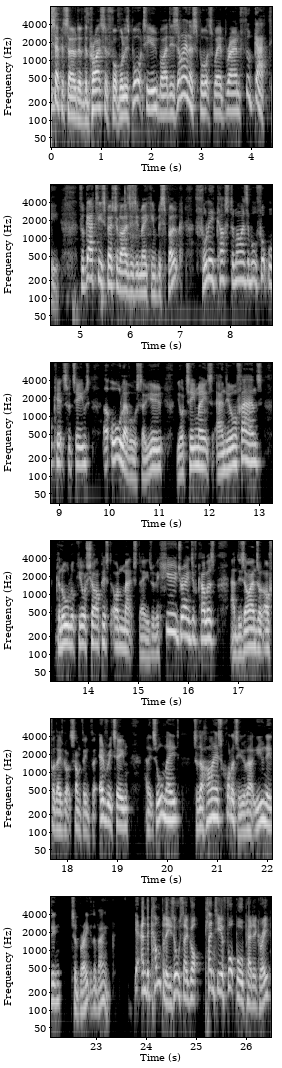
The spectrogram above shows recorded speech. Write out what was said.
This episode of The Price of Football is brought to you by designer sportswear brand Fugati. Fugati specialises in making bespoke, fully customisable football kits for teams at all levels so you, your teammates, and your fans can all look your sharpest on match days. With a huge range of colours and designs on offer, they've got something for every team, and it's all made to the highest quality without you needing to break the bank. Yeah, and the company's also got plenty of football pedigree.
